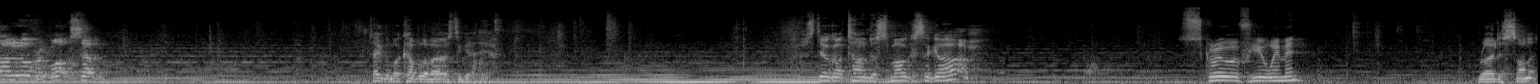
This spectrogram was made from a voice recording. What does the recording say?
Started over at Block 7. Take them a couple of hours to get here. Still got time to smoke a cigar? Screw a few women? Write a sonnet?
